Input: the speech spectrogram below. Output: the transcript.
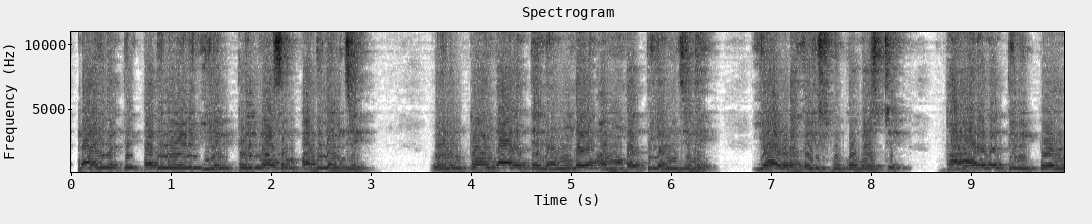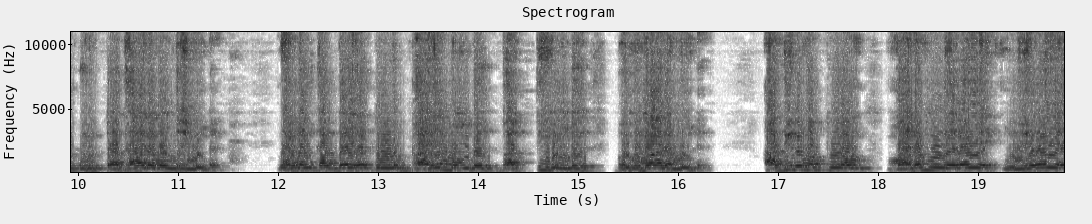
രണ്ടായിരത്തി പതിനേഴ് ഏപ്രിൽ മാസം പതിനഞ്ച് വെളുപ്പാങ്കാലത്ത് രണ്ട് അമ്പത്തി അഞ്ചിന് ഇയാളുടെ ഫേസ്ബുക്ക് പോസ്റ്റ് ഭാരതത്തിൽ ഇപ്പോൾ ഒരു പ്രധാനമന്ത്രിയുണ്ട്. ഞങ്ങൾക്ക് അദ്ദേഹത്തോട് ഭയമുണ്ട് ഭക്തിയുണ്ട് ബഹുമാനമുണ്ട്. അതിനുമപ്പുറം മനം നിറയെ നിറയെ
